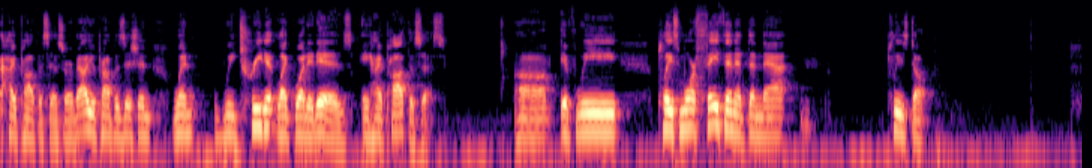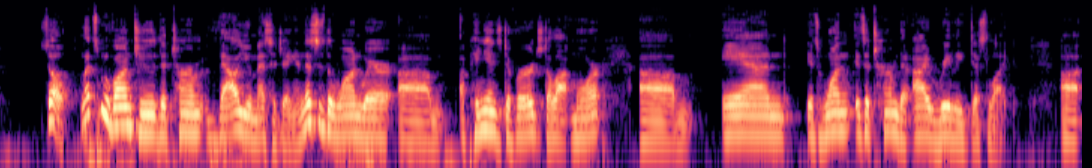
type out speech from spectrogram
hypothesis or a value proposition when we treat it like what it is a hypothesis. Uh, if we place more faith in it than that, please don't. So let's move on to the term value messaging. And this is the one where um, opinions diverged a lot more. Um, and it's one, it's a term that I really dislike. Uh,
